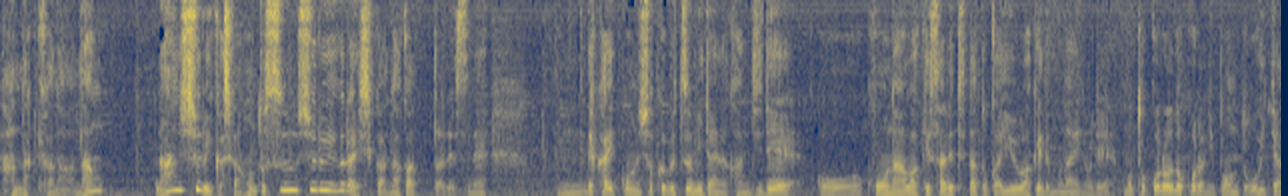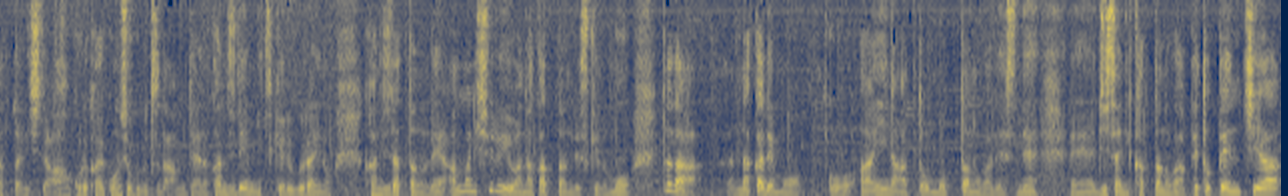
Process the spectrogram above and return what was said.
なんだっけかな、何、何種類かしか、ほんと数種類ぐらいしかなかったですね。うん。で開墾植物みたいな感じでこうコーナー分けされてたとかいうわけでもないのでもうところどころにポンと置いてあったりしてああこれ開墾植物だみたいな感じで見つけるぐらいの感じだったのであんまり種類はなかったんですけどもただ中でもこうあいいなと思ったのがですね、えー、実際に買ったのがペトペンチア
